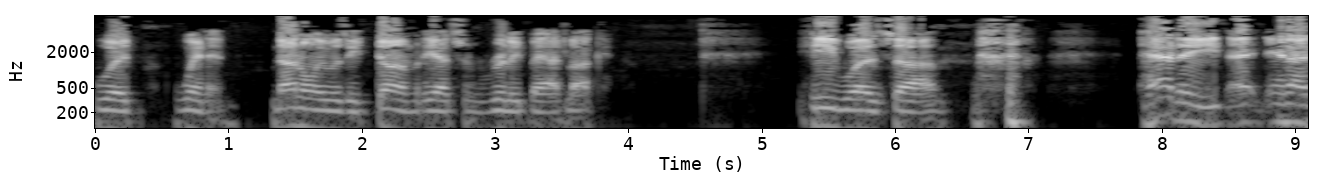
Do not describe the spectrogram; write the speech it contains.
would win it. Not only was he dumb, but he had some really bad luck. He was, uh, had a, and I,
